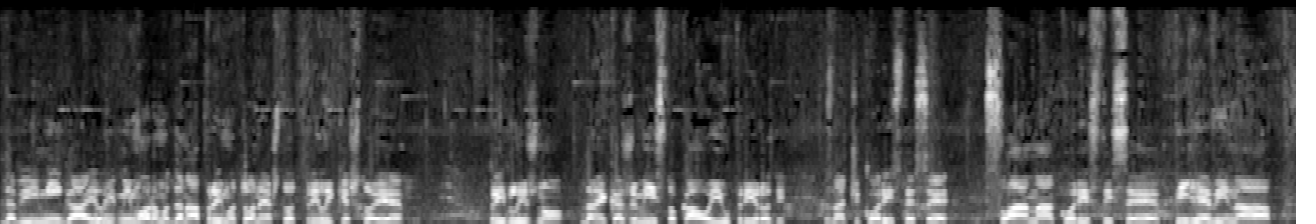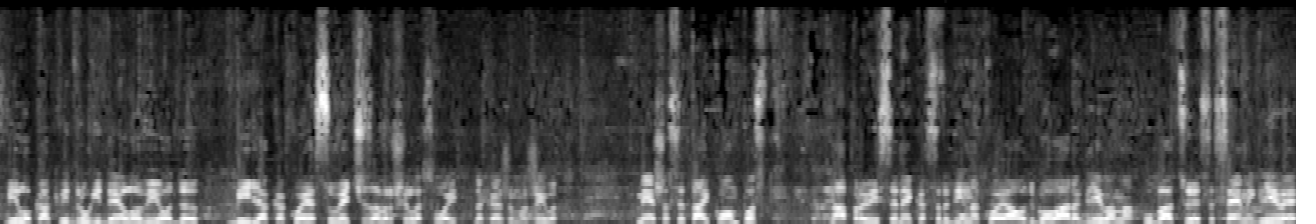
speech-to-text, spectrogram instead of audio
Da bi i mi gajili, mi moramo da napravimo to nešto otprilike što je približno, da ne kažem isto kao i u prirodi. Znači koriste se slama, koristi se piljevina, bilo kakvi drugi delovi od biljaka koje su već završile svoj, da kažemo, život. Meša se taj kompost, napravi se neka sredina koja odgovara gljivama, ubacuje se seme gljive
